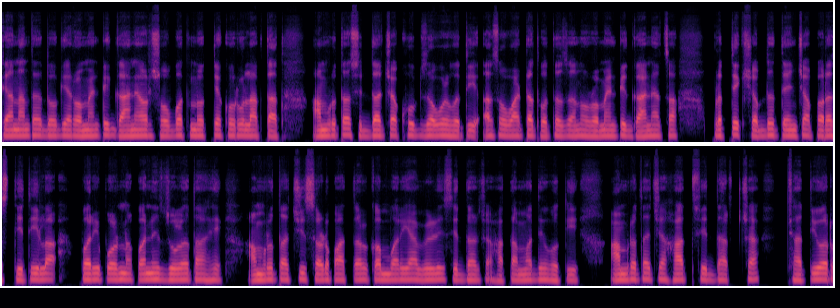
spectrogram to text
त्यानंतर दोघे रोमॅन्टिक गाण्यावर सोबत नृत्य करू लागतात. अमृता सिद्धार्थच्या खूप जवळ होती. असं वाटत होतं जणू रोमॅन्टिक गाण्याचा प्रत्येक शब्द त्यांच्या परिस्थितीला परिपूर्णपणे जुळत आहे. अमृताची सडपातळ कंबर यावेळी सिद्धार्थच्या हातामध्ये होती. अमृताचे हात सिद्धार्थच्या छातीवर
